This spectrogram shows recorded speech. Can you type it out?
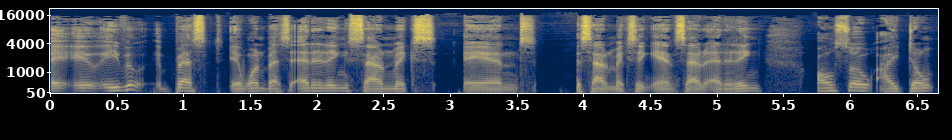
it, it- even best it won best editing, sound mix, and sound mixing and sound editing. Also, I don't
